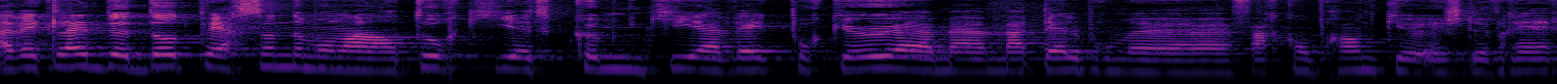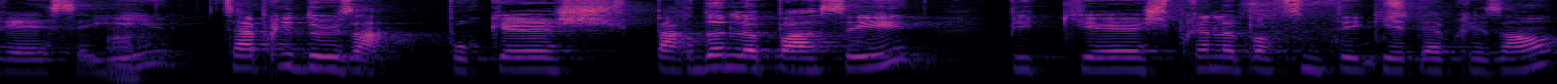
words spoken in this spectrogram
avec l'aide de d'autres personnes de mon alentour qui a communiqué avec pour qu'eux euh, m'appellent pour me faire comprendre que je devrais réessayer. Ça a pris deux ans pour que je pardonne le passé puis que je prenne l'opportunité qui était présente.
